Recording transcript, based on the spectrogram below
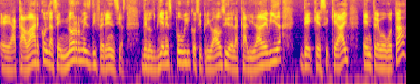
eh, acabar con las enormes diferencias de los bienes públicos y privados y de la calidad de vida de que, que hay entre Bogotá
